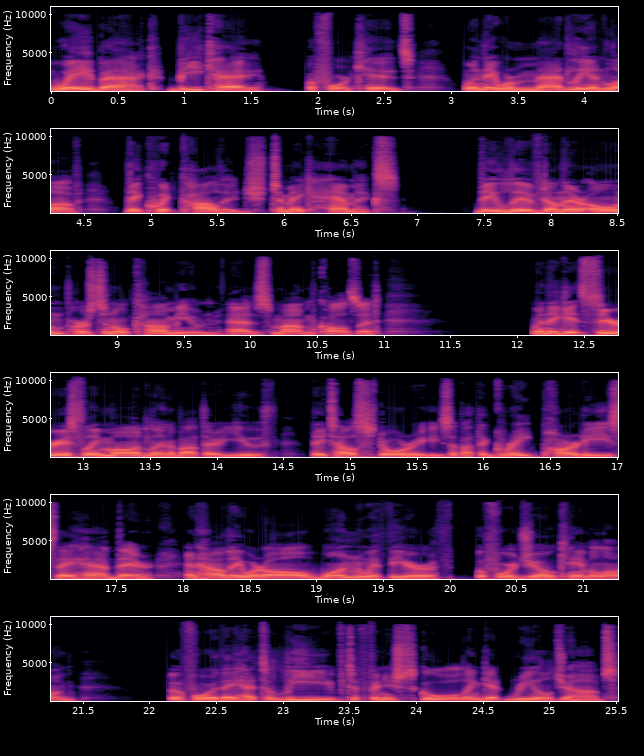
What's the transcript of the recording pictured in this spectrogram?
Way back, BK, before kids, when they were madly in love, they quit college to make hammocks. They lived on their own personal commune, as Mom calls it. When they get seriously maudlin about their youth, they tell stories about the great parties they had there and how they were all one with the earth before Joe came along, before they had to leave to finish school and get real jobs.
